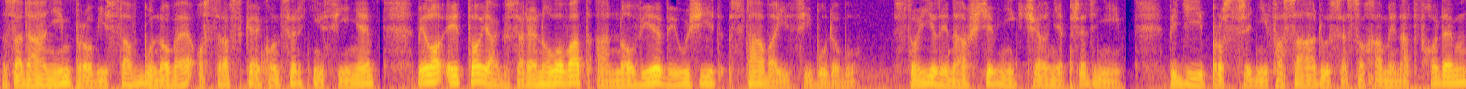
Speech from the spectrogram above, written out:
zadáním pro výstavbu nové ostravské koncertní síně bylo i to, jak zrenovovat a nově využít stávající budovu. Stojí-li návštěvník čelně před ní, vidí prostřední fasádu se sochami nad vchodem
